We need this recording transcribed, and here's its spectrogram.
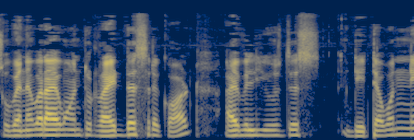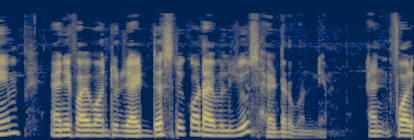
so whenever I want to write this record I will use this data 1 name and if I want to write this record I will use header 1 name. And for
